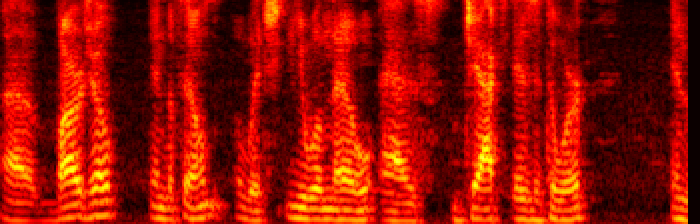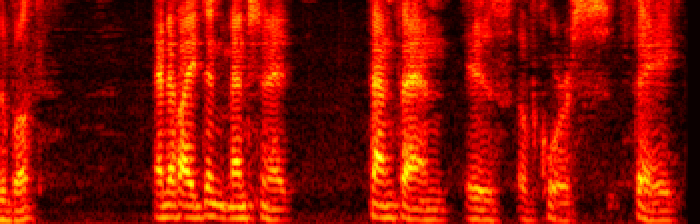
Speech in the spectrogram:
uh, Barjo in the film, which you will know as Jack Isidore in the book. And if I didn't mention it, Fan Fan is, of course, Faye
